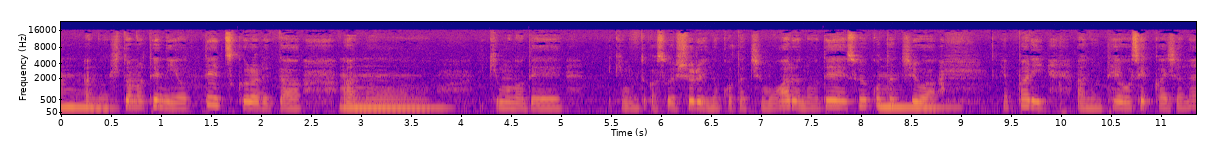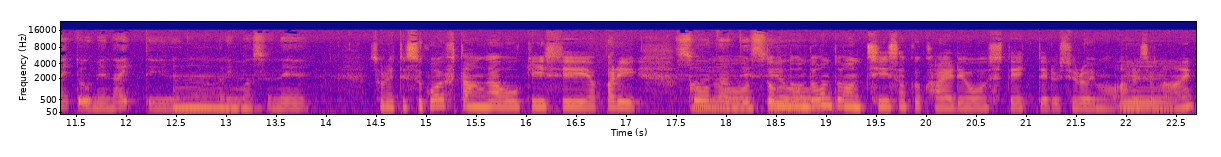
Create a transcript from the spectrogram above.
うん、あの人の手によって作られたあの、生き物でき物とかそういう種類の子たちもあるのでそういう子たちはやっぱりあの帝王切開じゃないと産めないっていうのはありますね。それってすごい負担が大きいしやっぱりそうなんですどんどんどんどん小さく改良していってる種類もあるじゃない、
